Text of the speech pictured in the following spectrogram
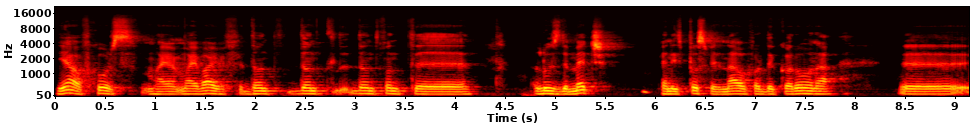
Yeah, of course. My my wife don't don't don't want to lose the match when it's possible now for the corona. Uh,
